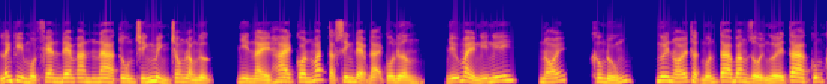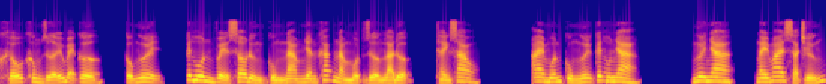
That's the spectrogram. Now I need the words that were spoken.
Lãnh kỳ một phen đem Anna tun chính mình trong lòng ngực, nhìn này hai con mắt tạc xinh đẹp đại cô nương, nhữ mày nghĩ nghĩ, nói, không đúng, ngươi nói thật muốn ta băng rồi người ta cũng khấu không dưới bẻ cơ, cầu ngươi, kết hôn về sau đừng cùng nam nhân khác nằm một giường là được, thành sao? Ai muốn cùng ngươi kết hôn nha? Ngươi nha, ngày mai xả trứng,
